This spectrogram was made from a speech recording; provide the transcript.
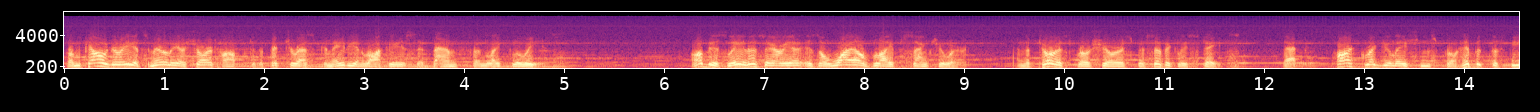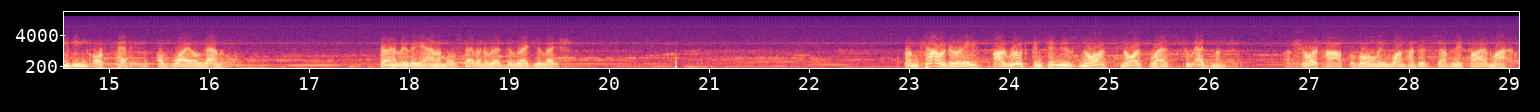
From Calgary, it's merely a short hop to the picturesque Canadian Rockies at Banff and Lake Louise. Obviously, this area is a wildlife sanctuary, and the tourist brochure specifically states that park regulations prohibit the feeding or petting of wild animals. Apparently, the animals haven't read the regulations. From Calgary, our route continues north-northwest to Edmonton, a short hop of only 175 miles.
